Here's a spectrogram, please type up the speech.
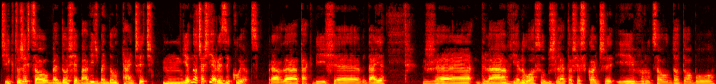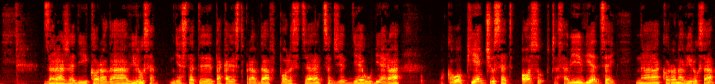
ci, którzy chcą, będą się bawić, będą tańczyć, mm, jednocześnie ryzykując, prawda? Tak mi się wydaje że dla wielu osób źle to się skończy i wrócą do domu zarażeni koronawirusem. Niestety taka jest prawda. W Polsce codziennie umiera około 500 osób, czasami więcej, na koronawirusa.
